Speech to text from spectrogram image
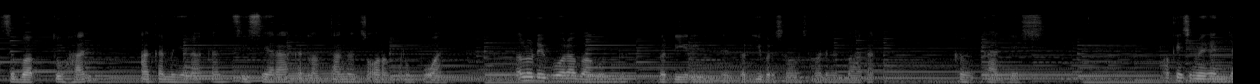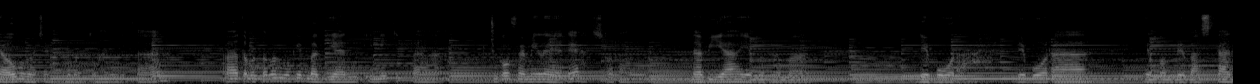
Sebab Tuhan akan menyerahkan Sisera ke dalam tangan seorang perempuan." Lalu Deborah bangun berdiri dan pergi bersama-sama dengan Barak ke Kades. Oke, semakin jauh pembacaan firman Tuhan kita uh, teman-teman mungkin bagian ini kita cukup familiar ya seorang nabiah yang bernama Deborah. Deborah yang membebaskan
